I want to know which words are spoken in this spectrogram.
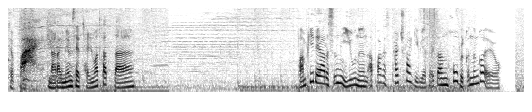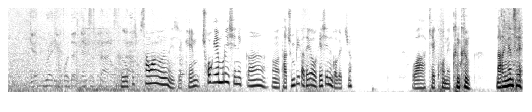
그바이 나랑 냄새 잘 맡았다 반피레아를 쓰는 이유는 압박에서 탈출하기 위해서 일단 호흡을 끊는 거예요. 그 후속 상황은 이제 괴, 초괴물이시니까 어, 다 준비가 되어 계시는 거겠죠. 와 개코네 킁킁 나랑 냄새.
